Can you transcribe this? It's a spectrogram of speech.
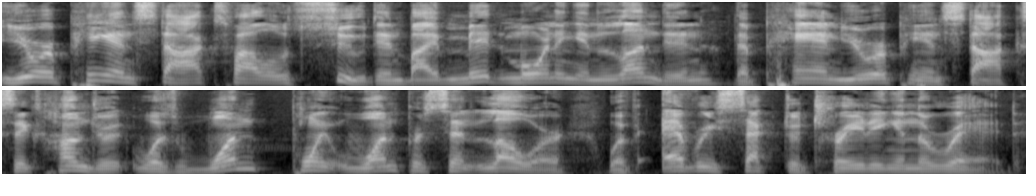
European stocks followed suit, and by mid morning in London, the pan European STOXX 600 was 1.1% lower, with every sector trading in the red.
